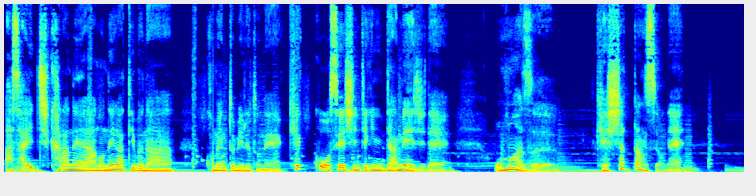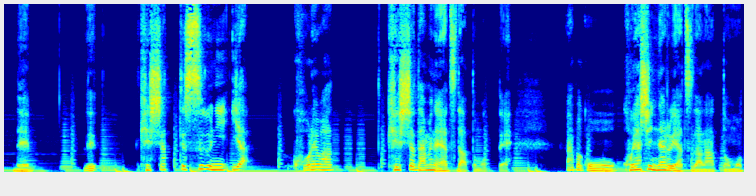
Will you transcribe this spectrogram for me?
朝一からね、あのネガティブなコメント見るとね、結構精神的にダメージで、思わず消しちゃったんですよね。で、で、消しちゃってすぐに、いや、これは消しちゃダメなやつだと思って、やっぱこう、肥やしになるやつだなと思っ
